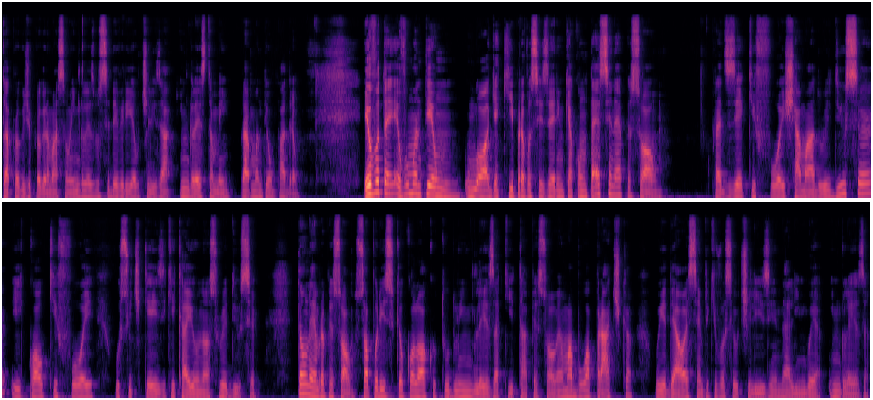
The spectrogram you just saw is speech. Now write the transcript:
da, de programação em inglês, você deveria utilizar inglês também para manter um padrão. Eu vou, ter, eu vou manter um, um log aqui para vocês verem o que acontece, né, pessoal? Para dizer que foi chamado reducer e qual que foi o switch case que caiu o nosso reducer. Então lembra, pessoal, só por isso que eu coloco tudo em inglês aqui, tá, pessoal? É uma boa prática. O ideal é sempre que você utilize na língua inglesa.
